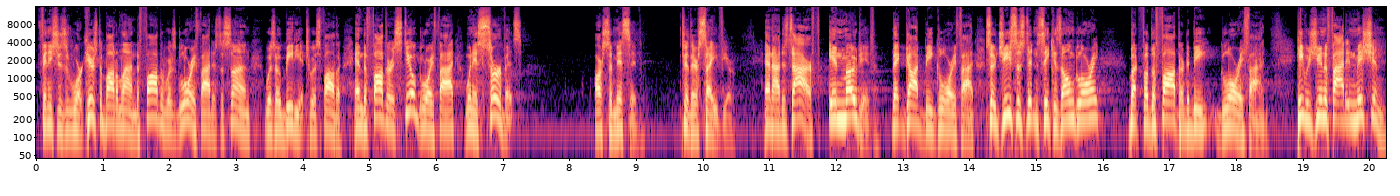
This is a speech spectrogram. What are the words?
finishes his work. Here's the bottom line the Father was glorified as the Son was obedient to his Father. And the Father is still glorified when his servants are submissive to their Savior. And I desire in motive that God be glorified. So Jesus didn't seek his own glory, but for the Father to be glorified. He was unified in mission.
